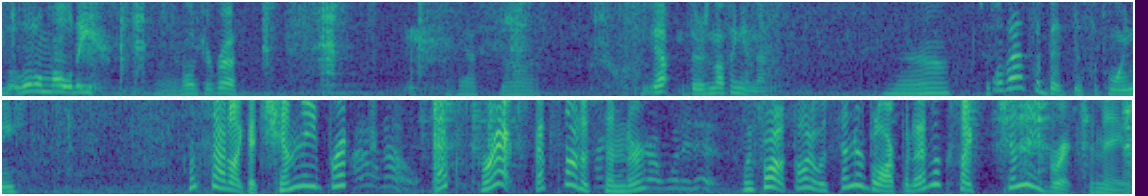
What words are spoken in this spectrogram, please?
Smells a little moldy. Uh, Hold your breath. Yeah, I smell it. Yep, there's nothing in there. No, just Well, that's a bit disappointing. what's that? Like a chimney brick? I don't know. That's brick. That's not a cinder. what it is. We thought, thought it was cinder block, but that looks like chimney brick to me. What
